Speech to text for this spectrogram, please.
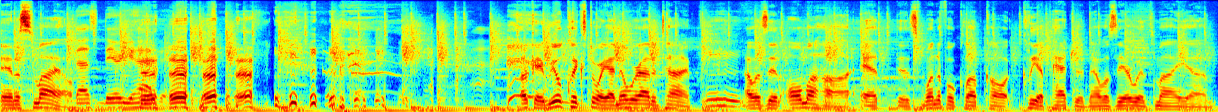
And a smile. That's there you have it. Okay, real quick story. I know we're out of time. I was in Omaha at this wonderful club called Cleopatra, and I was there with my um,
